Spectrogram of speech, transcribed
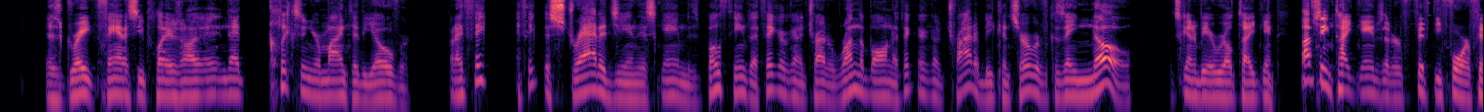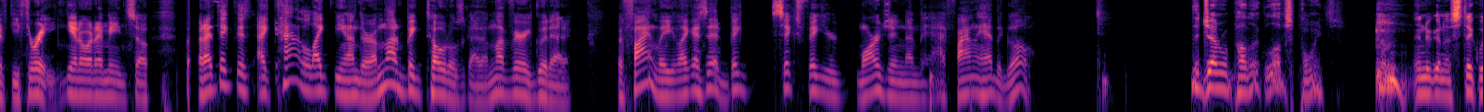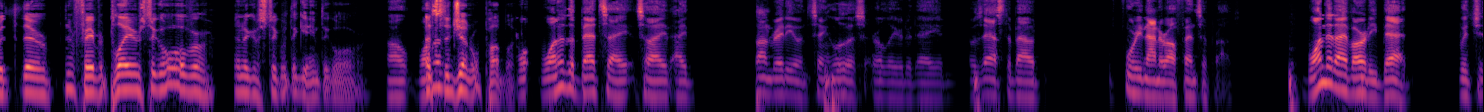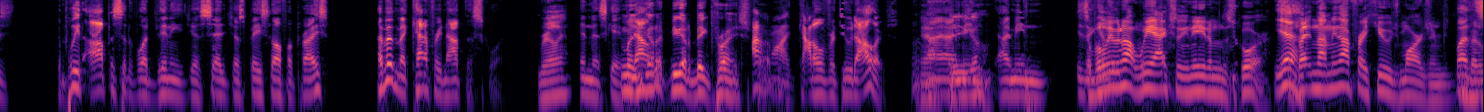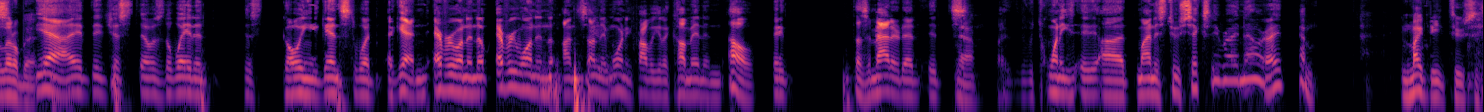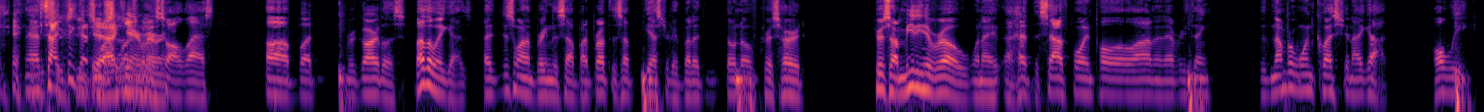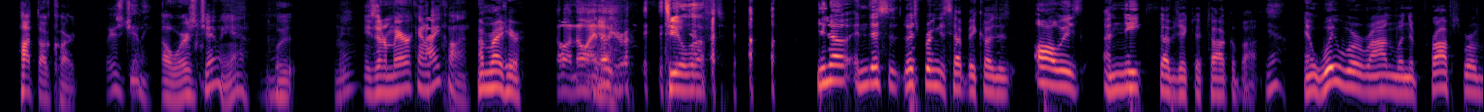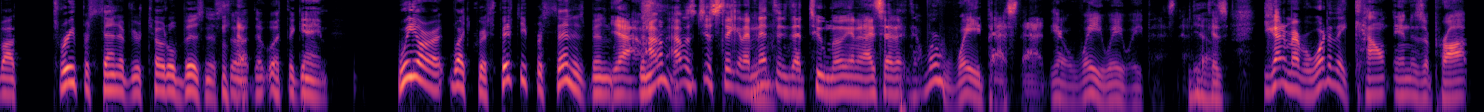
as great fantasy players, and, all, and that clicks in your mind to the over. But I think I think the strategy in this game is both teams. I think are going to try to run the ball, and I think they're going to try to be conservative because they know it's going to be a real tight game. I've seen tight games that are 54 53. You know what I mean? So, but, but I think this, I kind of like the under. I'm not a big totals guy. I'm not very good at it. But finally, like I said, big six figure margin. I mean, I finally had to go. The general public loves points, and they're going to stick with their their favorite players to go over, and they're going to stick with the game to go over. Well, That's of, the general public. one of the bets I so I, I was on radio in St. Louis earlier today, and I was asked about 49er offensive props. One that I've already bet, which is complete opposite of what Vinny just said, just based off of price. I bet McCaffrey not to score Really? in this game. Well, now, you got a, you got a big price. I don't know, it got over two dollars. Yeah, I, I there you mean, go. I mean, is So it believe it gonna- or not, we actually need him to score. Yeah. but I mean, not for a huge margin, but, a little bit. Yeah, it, it just that was the way that just going against what again everyone in the, everyone in the, on Sunday morning probably going to come in and oh it doesn't matter that it's Yeah. twenty uh, minus two sixty right now, right? It might be two sixty. That's I think that's yeah, what, I it I saw last. Uh, but regardless, by the way, guys, I just want to bring this up. I brought this up yesterday, but I don't know if Chris heard. Chris on Media Row when I, I had the South Point polo on and everything. The number one question I got all week: Hot dog cart. Where's Jimmy? Oh, where's Jimmy? Yeah. Well, Yeah, He's an American icon. I'm right here. Oh no, I know you're right. To your left. You know, and this is let's bring this up because it's always a neat subject to talk about. Yeah. And we were around when the props were about three percent of your total business uh, that, with the game. We are at what, Chris? Fifty percent has been Yeah, the number. I, I was just thinking. I mentioned that two million, and I said we're way past that. You know, way, way, way past that. Yeah. Because you got to remember, what do they count in as a prop?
